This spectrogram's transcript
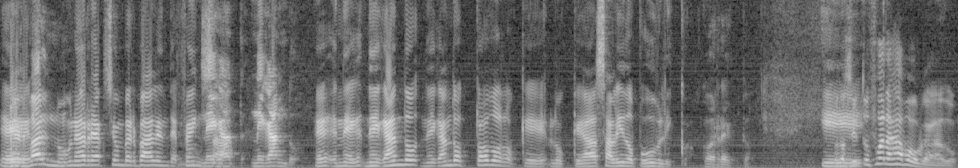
Verbal no. una reacción verbal en defensa, Nega- negando. eh, ne- negando, negando todo lo que, lo que ha salido público. Correcto. Y, Pero si tú fueras abogado,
